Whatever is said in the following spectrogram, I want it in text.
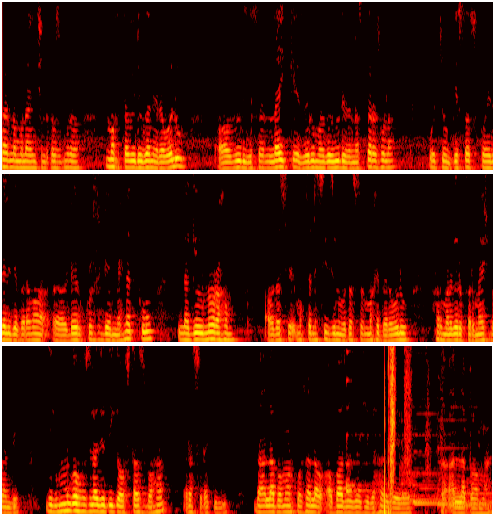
هر نمونه ان شاء الله تاسو موږ مخ ته ویډیوګانې راولو او ویډیو د سره لایک کړئ ضرور مګر ویډیو رانه ستره شوله او چونکې ستاسو پوهېدلې د پر ما ډېر کوشش ډېر محنت کوو لګیو نور هم او داسې مختلف سیزونه به تاسو مخې ته راولو هر ملګری فرمایش باندې د موږ حوصله زیاتی کې او تاسو به هم رسره کیږي دا الله په امان خوشاله او آباد وځي چې د هر ځای وي الله په امان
